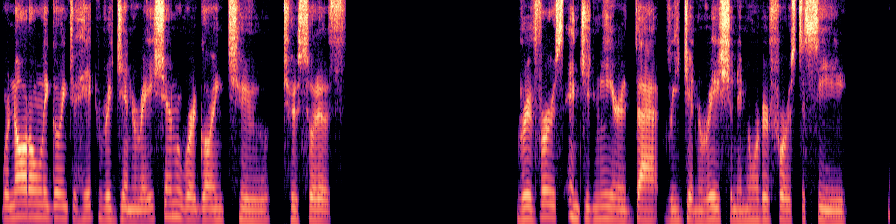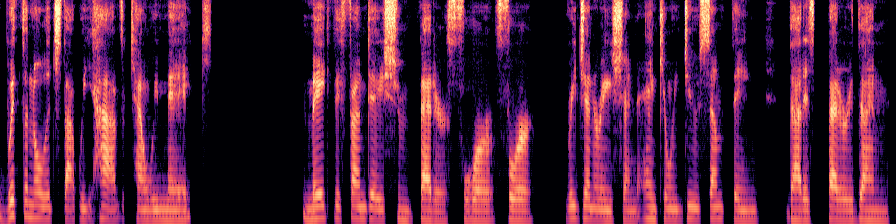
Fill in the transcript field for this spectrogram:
we're not only going to hit regeneration, we're going to to sort of reverse engineer that regeneration in order for us to see with the knowledge that we have can we make make the foundation better for for regeneration? And can we do something that is better than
